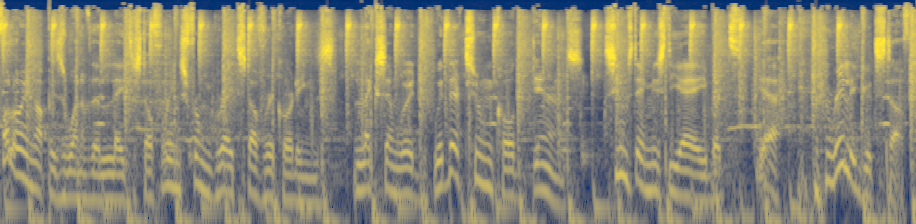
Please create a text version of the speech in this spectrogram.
Following up is one of the latest offerings from Great Stuff Recordings, Lex and Wood, with their tune called Dance. Seems they missed the A, but yeah, really good stuff.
